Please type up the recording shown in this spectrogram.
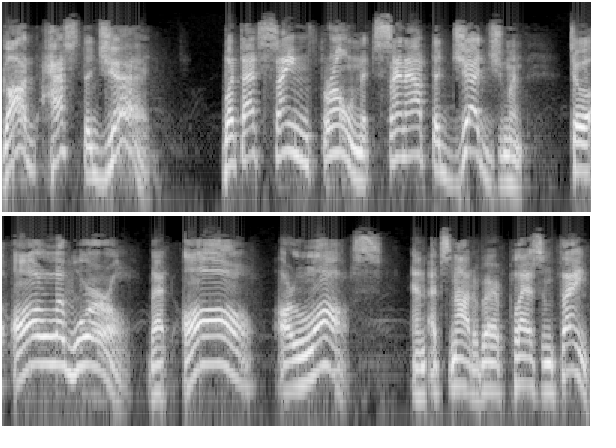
God has to judge. But that same throne that sent out the judgment to all the world, that all are lost, and that's not a very pleasant thing.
